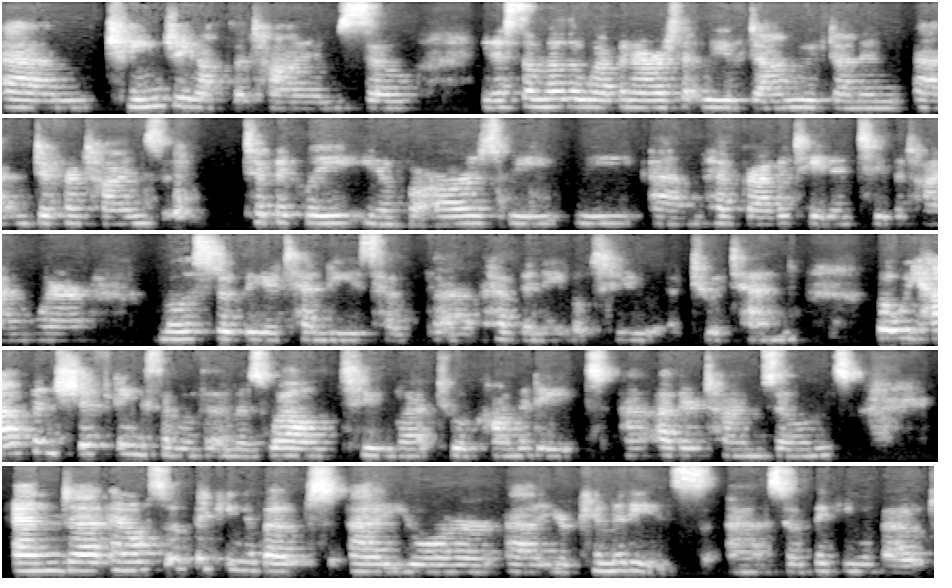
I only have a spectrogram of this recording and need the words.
um, changing up the times. So, you know, some of the webinars that we've done, we've done in uh, different times. Typically, you know, for ours, we, we um, have gravitated to the time where most of the attendees have, uh, have been able to, to attend. But we have been shifting some of them as well to, uh, to accommodate uh, other time zones. And, uh, and also thinking about uh, your, your committees. so thinking about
